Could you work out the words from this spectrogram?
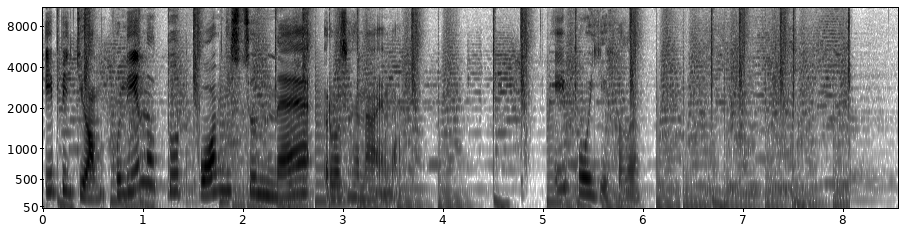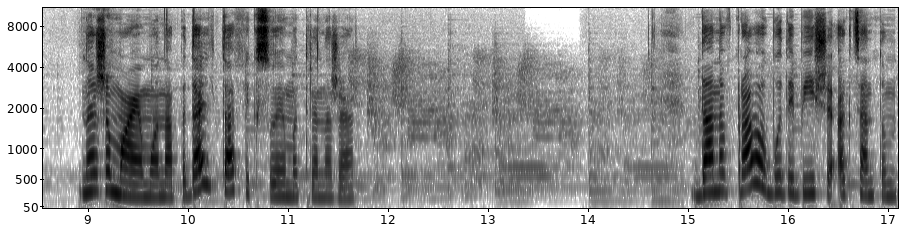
І підйом. Коліно тут повністю не розгинаємо. І поїхали. Нажимаємо на педаль та фіксуємо тренажер. Дана вправа буде більше акцентом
